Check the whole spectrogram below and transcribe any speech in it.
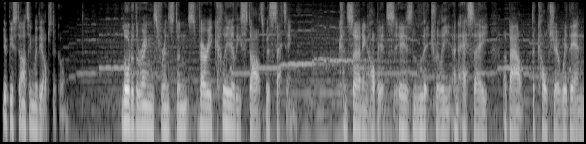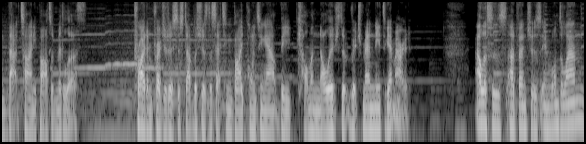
you'd be starting with the obstacle. Lord of the Rings, for instance, very clearly starts with setting. Concerning hobbits is literally an essay about the culture within that tiny part of Middle Earth. Pride and Prejudice establishes the setting by pointing out the common knowledge that rich men need to get married. Alice's adventures in Wonderland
